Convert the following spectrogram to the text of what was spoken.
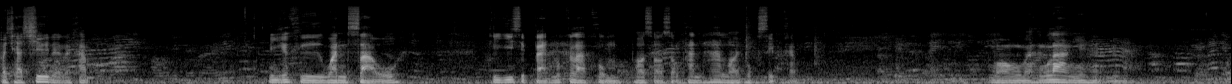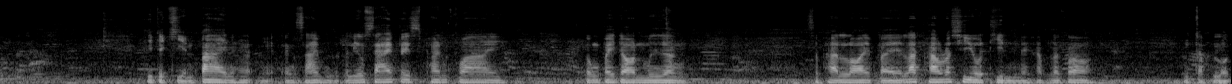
ประชาชื่นนะครับ นี่ก็คือวันเสาร์ที่ 28 มกราคม พศ 2560 ครับ มองลงมาข้างล่างเนี่ยฮะดู ที่จะเขียนป้ายนะฮะเนี่ยทางซ้ายผมจะเลี้ยวซ้ายไปสะพานควาย ตรงไปดอนเมือง สะพานลอยไปลาดพร้าวรัชโยธินนะครับ แล้วก็มีกลับรถ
